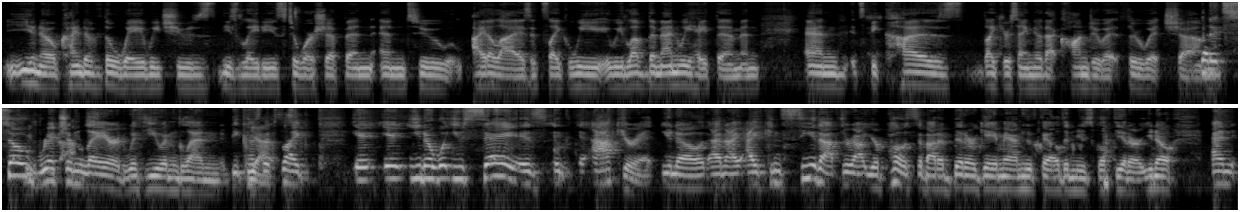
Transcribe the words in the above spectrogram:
you know kind of the way we choose these ladies to worship and and to idolize it's like we we love them and we hate them and and it's because like you're saying they're that conduit through which um But it's so rich and layered with you and Glenn because Yes. it's like it, it. You know what you say is accurate. You know, and I, I can see that throughout your posts about a bitter gay man who failed in musical theater. You know, and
